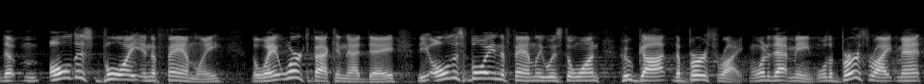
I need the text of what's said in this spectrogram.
The oldest boy in the family, the way it worked back in that day, the oldest boy in the family was the one who got the birthright. And what did that mean? Well, the birthright meant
